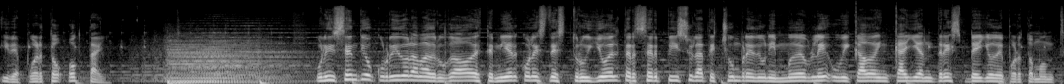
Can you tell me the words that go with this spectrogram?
y de Puerto Octay. Un incendio ocurrido la madrugada de este miércoles destruyó el tercer piso y la techumbre de un inmueble ubicado en calle Andrés Bello de Puerto Montt.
